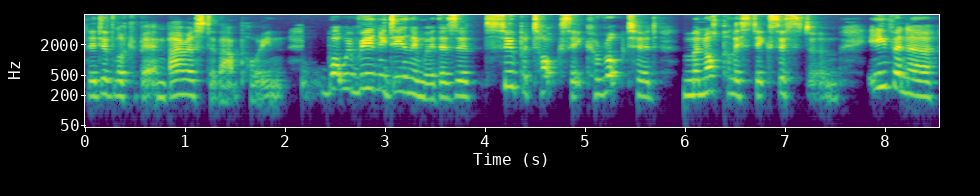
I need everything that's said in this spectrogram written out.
they did look a bit embarrassed at that point. What we're really dealing with is a super toxic, corrupted, monopolistic system. Even a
